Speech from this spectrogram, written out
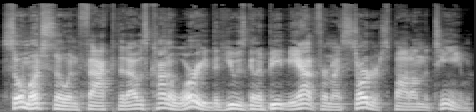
So much so, in fact, that I was kind of worried that he was going to beat me out for my starter spot on the team.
